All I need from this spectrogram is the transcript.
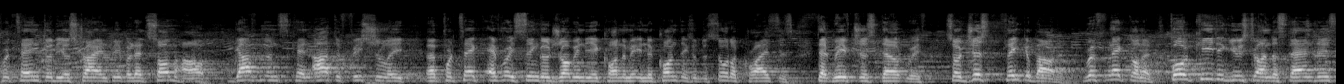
pretend to the Australian people that somehow governments can artificially uh, protect every single job in the economy in the context of the sort of crisis that we've just dealt with. So just think about it, reflect on it. Paul Keating used to understand this.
